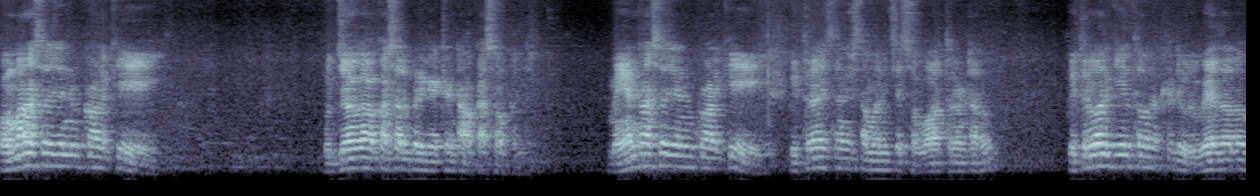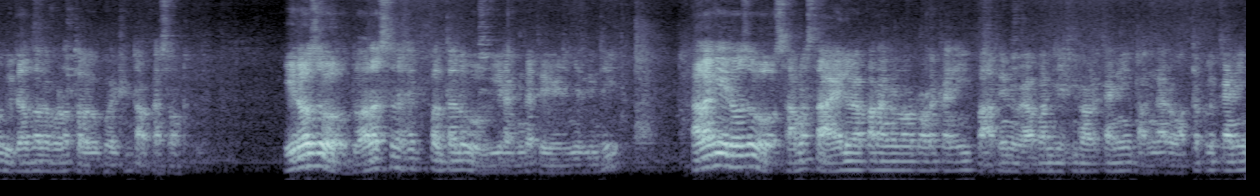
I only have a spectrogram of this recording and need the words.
కుంభరాశి జన్మిన వాళ్ళకి ఉద్యోగ అవకాశాలు పెరిగేటువంటి అవకాశం ఉంటుంది. మేన రాశిలో జరిగిన వాళ్ళకి పితృరాశానికి సంబంధించిన శుభవార్తలు ఉంటారు పితృవర్గీయులతో ఉన్నటువంటి విభేదాలు విరోధాలు కూడా తొలగిపోయేటువంటి అవకాశం ఉంటుంది. ఈరోజు ద్వాదశ శక్తి ఫలితాలు ఈ రకంగా తెలియడం జరిగింది. అలాగే ఈరోజు సమస్త ఆయిల్ వ్యాపారంలో ఉన్న వాళ్ళకి కానీ పాతైన వ్యాపారం చేసిన వాళ్ళకి కానీ బంగారు వర్తకులు కానీ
